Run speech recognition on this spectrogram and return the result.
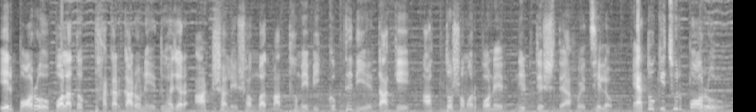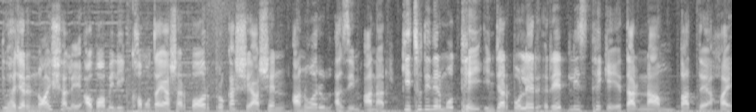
এরপরও পলাতক থাকার কারণে দুহাজার আট সালে সংবাদ মাধ্যমে বিজ্ঞপ্তি দিয়ে তাকে আত্মসমর্পণের নির্দেশ দেওয়া হয়েছিল। এত কিছুর পরও দুহাজার নয় সালে আওয়ামী লীগ ক্ষমতায় আসার পর প্রকাশ্যে আসেন আনোয়ারুল আজিম আনার। কিছুদিনের মধ্যেই ইন্টারপোলের রেড লিস্ট থেকে তার নাম বাদ দেওয়া হয়।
